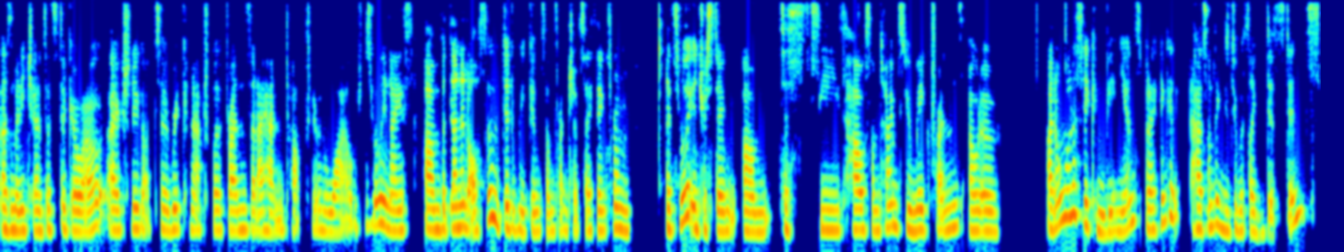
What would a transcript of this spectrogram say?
as many chances to go out. I actually got to reconnect with friends that I hadn't talked to in a while, which was really nice. Um, but then it also did weaken some friendships. I think from it's really interesting um to see how sometimes you make friends out of I don't want to say convenience, but I think it has something to do with like distance.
